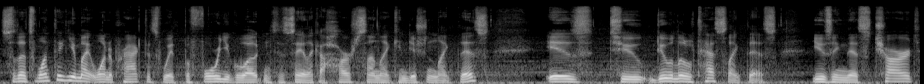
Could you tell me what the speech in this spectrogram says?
So that's one thing you might want to practice with before you go out into say like a harsh sunlight condition like this is to do a little test like this using this chart,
